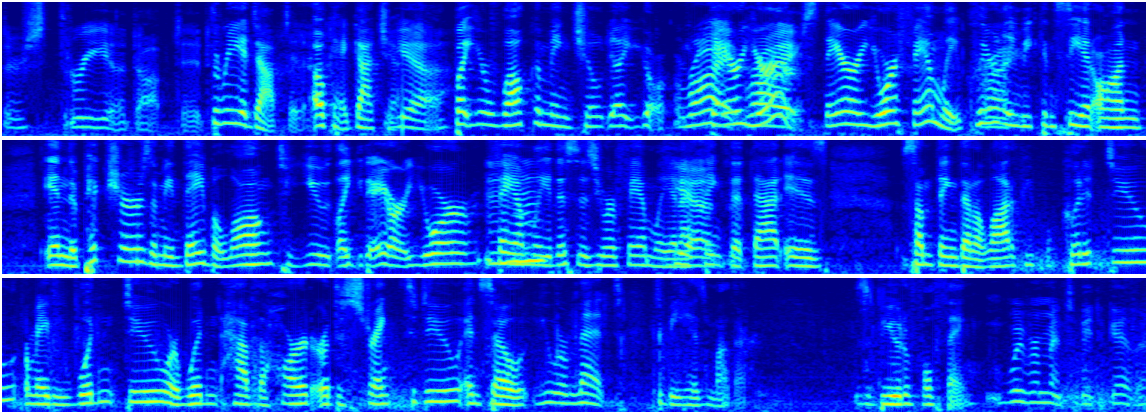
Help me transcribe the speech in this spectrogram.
There's three adopted. Three adopted. Okay, gotcha. Yeah. But you're welcoming children. You're, Right, They're right. yours. They are your family. Clearly, Right. we can see it on in the pictures. I mean, they belong to you. Like they are your family. This is your family, and I Mm-hmm. Think that that is something that a lot of people couldn't do, or maybe wouldn't do, or wouldn't have the heart or the strength to do. And so, you were meant to be his mother. It's a beautiful thing. We were meant to be together.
